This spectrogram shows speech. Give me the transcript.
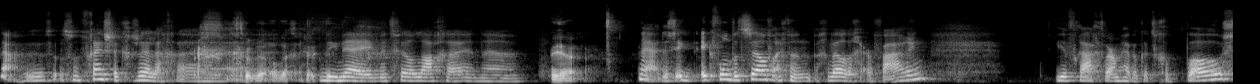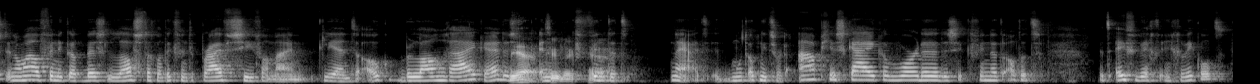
nou, het was een vreselijk gezellig Geweldig. diner met veel lachen. En, ja. Nou ja, dus ik, ik vond het zelf echt een geweldige ervaring. Je vraagt waarom heb ik het gepost. En normaal vind ik dat best lastig, want ik vind de privacy van mijn cliënten ook belangrijk. Hè? Dus Ja, en tuurlijk, ik vind ja. het, nou ja, het, het moet ook niet soort aapjes kijken worden. Dus ik vind dat altijd het evenwicht ingewikkeld.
